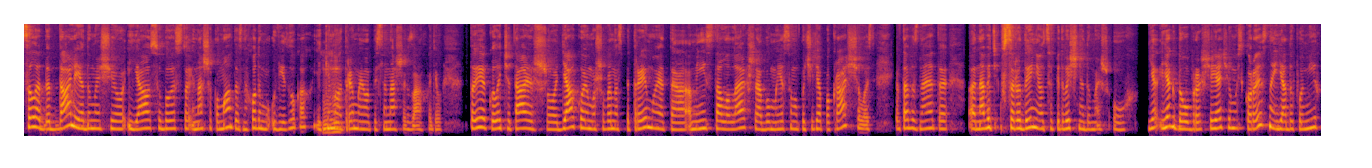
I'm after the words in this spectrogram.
сили д- далі, я думаю, що і я особисто, і наша команда знаходимо у відгуках, які ми отримуємо після наших заходів. Ти, коли читаєш, що дякуємо, що ви нас підтримуєте, а мені стало легше, або моє самопочуття покращилось, і в тебе, знаєте, е, навіть всередині оце підвищення думаєш, ох. Як добре, що я чомусь корисний, я допоміг.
